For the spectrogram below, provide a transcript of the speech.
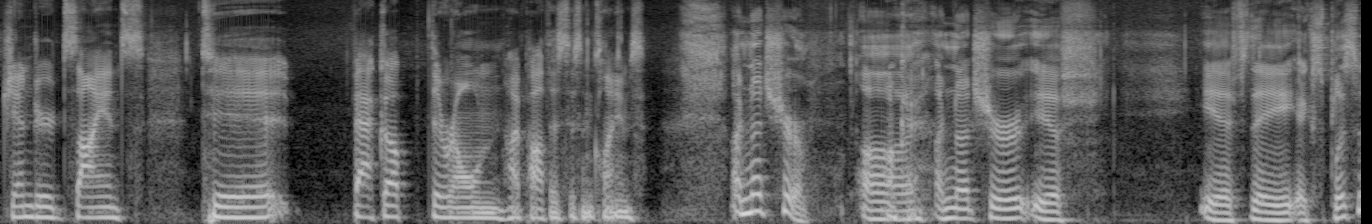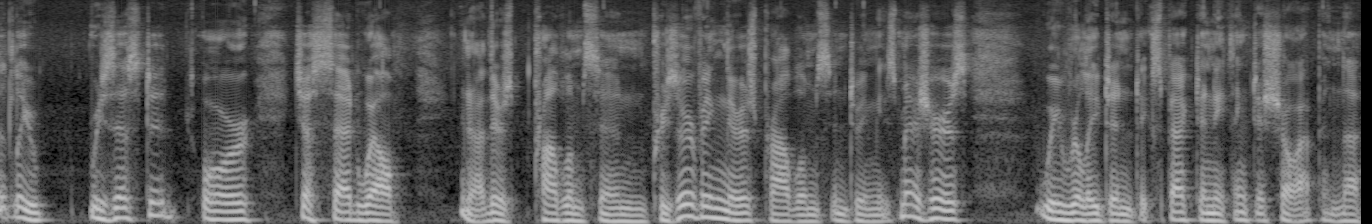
gendered science to back up their own hypothesis and claims. I'm not sure. Uh, Okay. I'm not sure if if they explicitly resisted or just said, well, you know, there's problems in preserving, there's problems in doing these measures. We really didn't expect anything to show up in the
